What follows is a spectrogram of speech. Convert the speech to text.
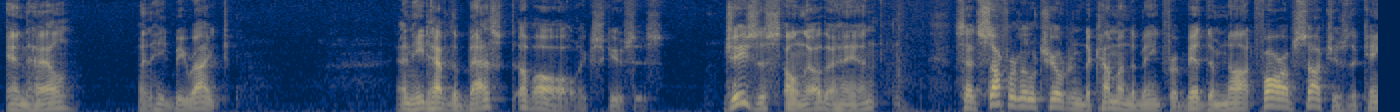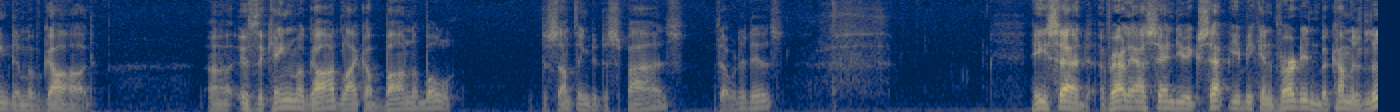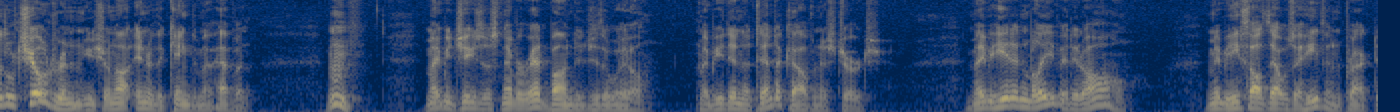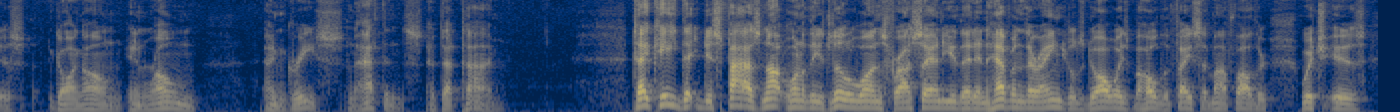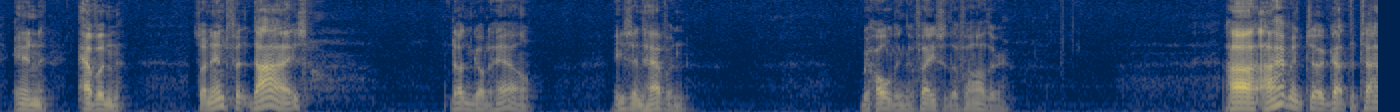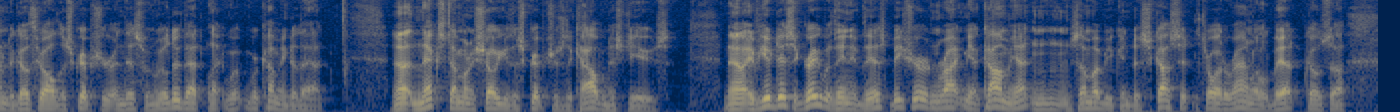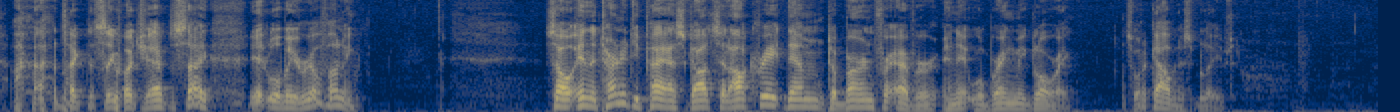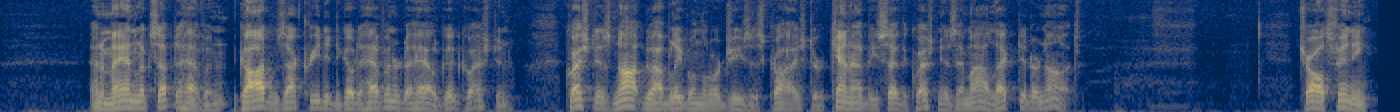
in hell, and he'd be right and he'd have the best of all excuses. Jesus, on the other hand, said, Suffer little children to come unto me, and forbid them not, for of such is the kingdom of God. Uh, is the kingdom of God like abominable to something to despise? Is that what it is? He said, Verily I say unto you, except ye be converted and become as little children, ye shall not enter the kingdom of heaven. Hmm. Maybe Jesus never read Bondage of the Will. Maybe he didn't attend a Calvinist church. Maybe he didn't believe it at all. Maybe he thought that was a heathen practice going on in Rome and Greece and Athens at that time. Take heed that you despise not one of these little ones, for I say unto you that in heaven their angels do always behold the face of my Father which is in heaven. So an infant dies, doesn't go to hell. He's in heaven, beholding the face of the Father. Uh, I haven't uh, got the time to go through all the scripture in this one. We'll do that. We're coming to that. Now, next, I'm going to show you the scriptures the Calvinists use. Now, if you disagree with any of this, be sure and write me a comment, and some of you can discuss it and throw it around a little bit because uh, I'd like to see what you have to say. It will be real funny. So in the eternity past, God said, I'll create them to burn forever, and it will bring me glory. That's what a Calvinist believes. And a man looks up to heaven. God, was I created to go to heaven or to hell? Good question. Question is not, do I believe on the Lord Jesus Christ or can I be saved? The question is, am I elected or not? Charles Finney,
